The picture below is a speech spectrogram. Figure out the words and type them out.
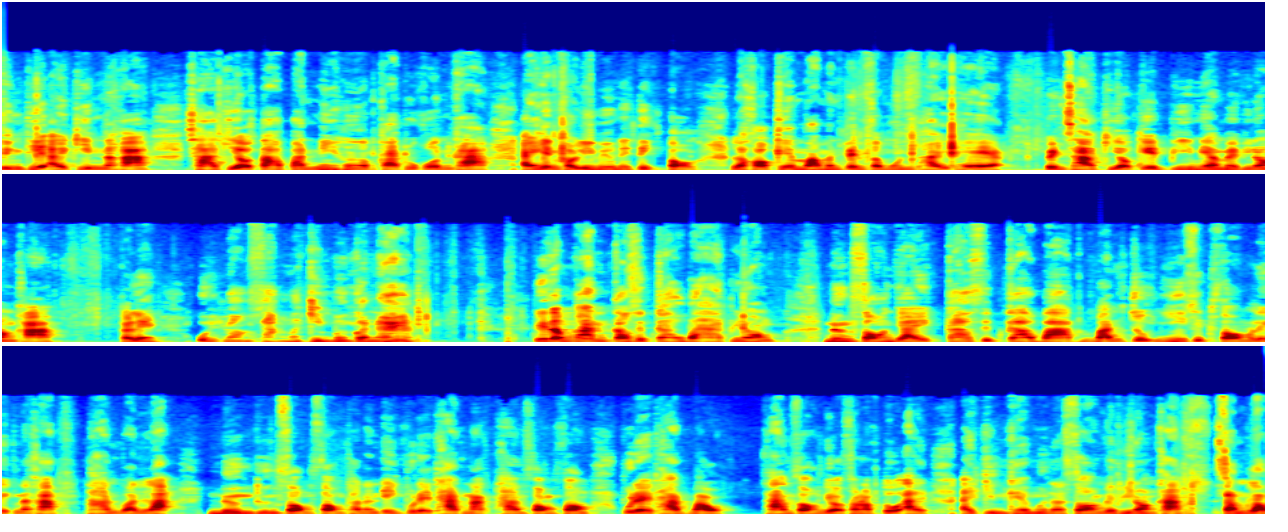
สิ่งที่ไอ้กินนะคะ ชาเขียวตาปันนี่เฮิร์บค่ะทุกคนค่ะ ไอเห็นเขารีวิวในติ๊กต็อกแล้วเขาเข้มว่ามันเป็นสมุนไพรแท้เป็นชาเขียวเกรดพี่เมียมไหมพี่น้องคะก็เลย อุ้ยลองสั่งมากินเบิ่งก่อนนะ ที่สำคัญ 99 บาทพี่น้อง 1 ซองใหญ่ 99 บาท บรรจุ 20 ซองเล็กนะคะ ทานวันละ 1-2ถึงซองเท่านั้นเอง ผู้ใดทานหนักทาน 2 ซอง ผู้ใดทานเบาทานซองเดียวสำหรับตัวไอไอกินแค่มือละซองได้พี่น้องค่ะสำหรับ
